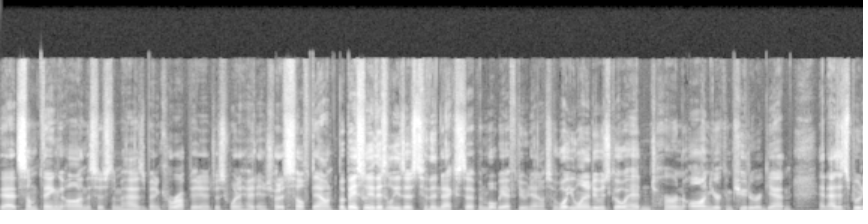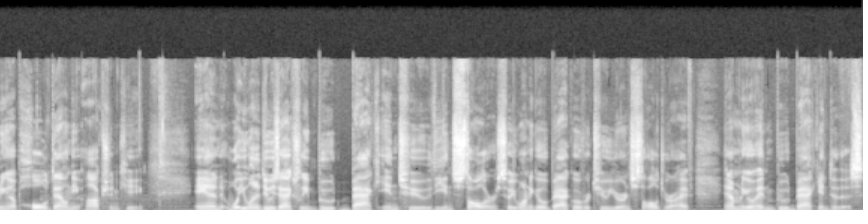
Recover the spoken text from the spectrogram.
that something on the system has been corrupted and it just went ahead and shut itself down. But basically this leads us to the next step and what we have to do now. So what you want to do is go ahead and turn on your computer again and as it's booting up hold down the option key. And what you want to do is actually boot back into the installer. So you want to go back over to your install drive and I'm going to go ahead and boot back into this.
